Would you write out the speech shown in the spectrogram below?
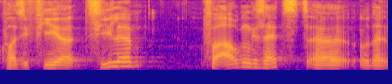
quasi vier Ziele vor Augen gesetzt äh, oder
